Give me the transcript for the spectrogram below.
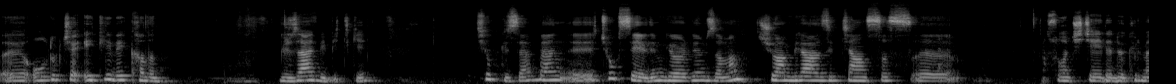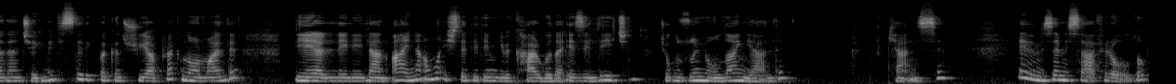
e, oldukça etli ve kalın. Güzel bir bitki. Çok güzel. Ben e, çok sevdim gördüğüm zaman. Şu an birazcık cansız e, son çiçeği de dökülmeden çekmek istedik. Bakın şu yaprak normalde diğerleriyle aynı ama işte dediğim gibi kargoda ezildiği için çok uzun yoldan geldi kendisi. Evimize misafir oldu.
